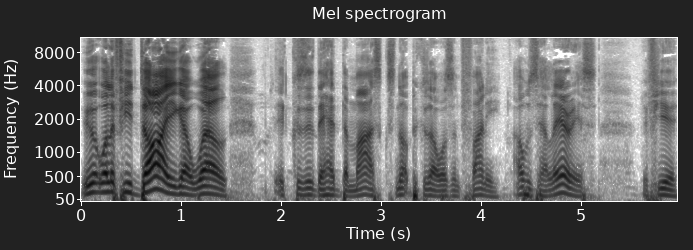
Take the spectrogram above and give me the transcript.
you- well, if you die, you go well because they had the masks, not because I wasn't funny. I was hilarious. If you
